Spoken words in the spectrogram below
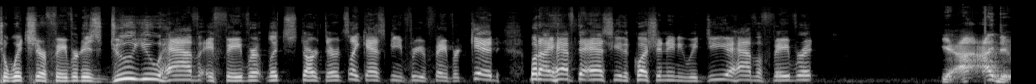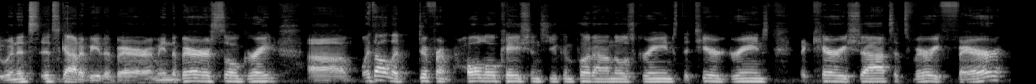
to which their favorite is. Do you have a favorite? Let's start there. It's like asking you for your favorite kid, but I have to ask you the question anyway. Do you have a favorite? Yeah, I, I, do, and it's it's got to be the bear. I mean, the bear is so great uh, with all the different hole locations you can put on those greens, the tiered greens, the carry shots. It's very fair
